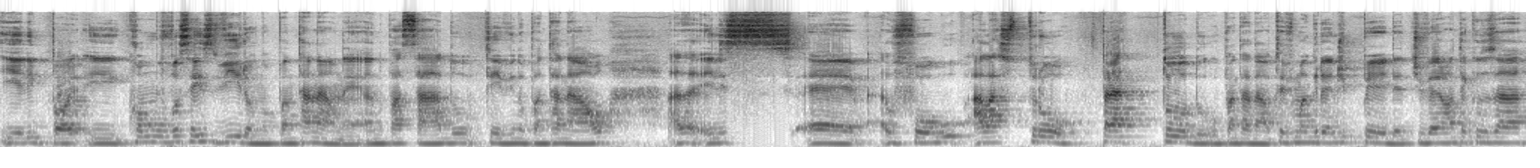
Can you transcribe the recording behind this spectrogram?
e ele pode. E como vocês viram no Pantanal, né? Ano passado teve no Pantanal. Eles é, o fogo alastrou para todo o Pantanal. Teve uma grande perda. Tiveram até que usar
